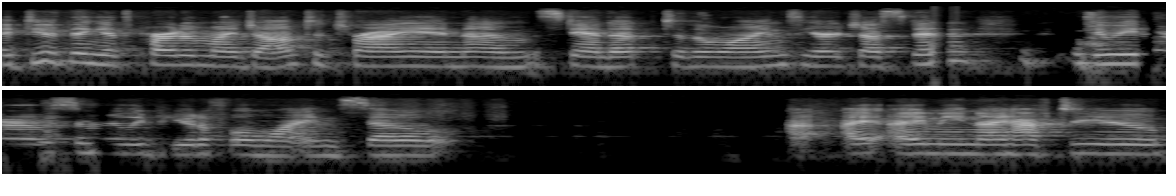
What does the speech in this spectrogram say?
I do think it's part of my job to try and um, stand up to the wines here at Justin. Do we have some really beautiful wines. So I, I mean, I have to,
